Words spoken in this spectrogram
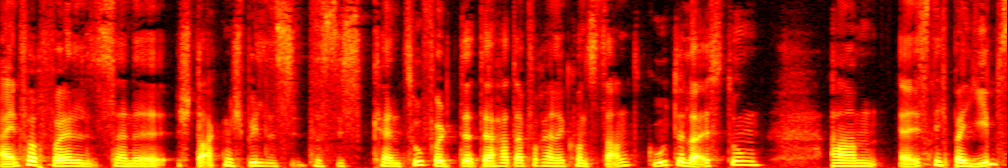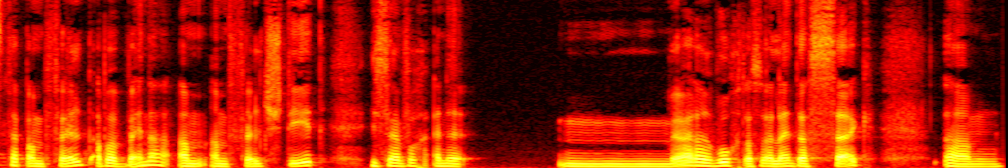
Einfach weil seine starken Spiele, das, das ist kein Zufall, der, der, hat einfach eine konstant gute Leistung. Ähm, er ist nicht bei jedem Snap am Feld, aber wenn er am, am Feld steht, ist er einfach eine Mörderwucht. Also allein der Sack ähm,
